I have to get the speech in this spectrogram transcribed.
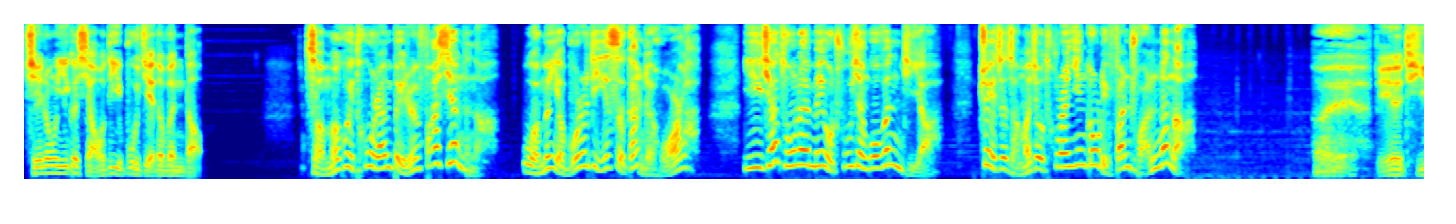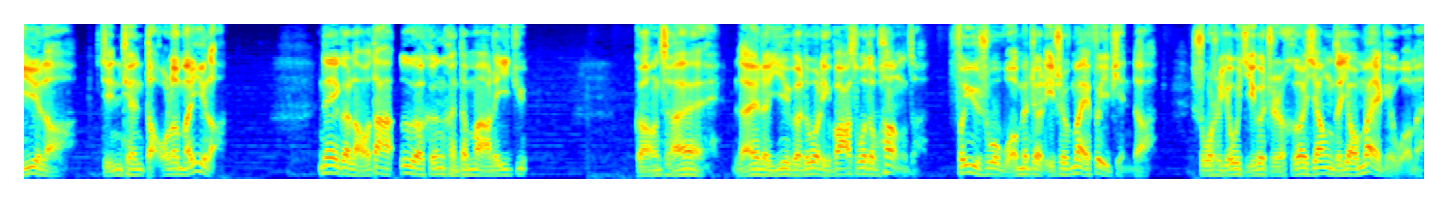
其中一个小弟不解的问道：“怎么会突然被人发现了呢？我们也不是第一次干这活了，以前从来没有出现过问题啊，这次怎么就突然阴沟里翻船了呢？”哎呀，别提了，今天倒了霉了。那个老大恶狠狠地骂了一句。刚才来了一个啰里吧嗦的胖子，非说我们这里是卖废品的，说是有几个纸盒箱子要卖给我们，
